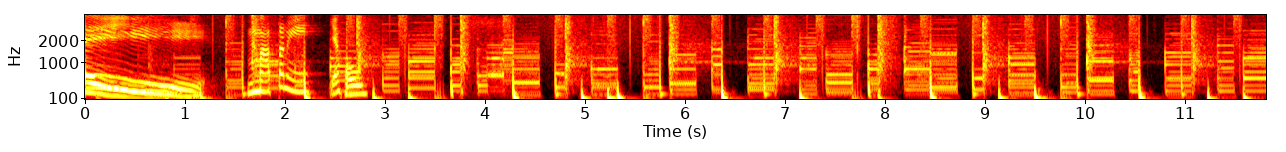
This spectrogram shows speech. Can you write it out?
ーイ。またね。ヤッホー。うん。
